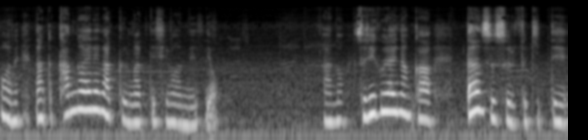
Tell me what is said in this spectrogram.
もうねなんか考えれなくなってしまうんですよ。あのそれぐらいなんかダンスする時って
